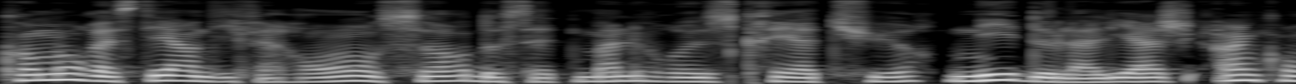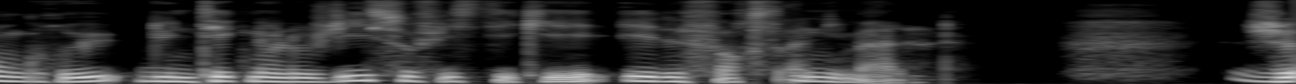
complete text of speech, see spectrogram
Comment rester indifférent au sort de cette malheureuse créature née de l'alliage incongru d'une technologie sophistiquée et de force animale? Je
